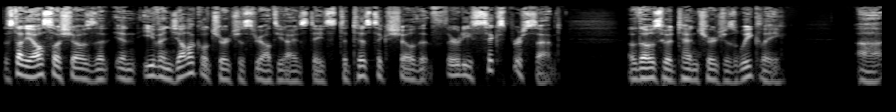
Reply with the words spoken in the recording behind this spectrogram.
The study also shows that in evangelical churches throughout the United States, statistics show that 36% of those who attend churches weekly uh,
